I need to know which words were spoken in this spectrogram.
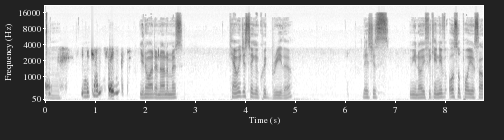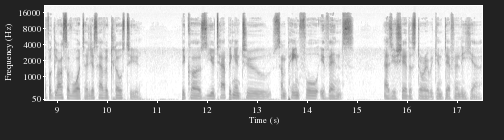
so Mm. he becomes. You know what, Anonymous? Can we just take a quick breather? Let's just, you know, if you can also pour yourself a glass of water and just have it close to you because you're tapping into some painful events as you share the story. We can definitely hear.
